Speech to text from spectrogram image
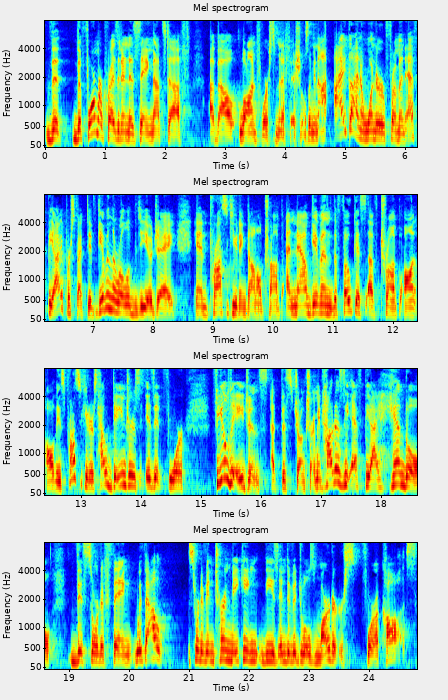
The, the former president is saying that stuff about law enforcement officials. I mean, I, I kind of wonder from an FBI perspective, given the role of the DOJ in prosecuting Donald Trump, and now given the focus of Trump on all these prosecutors, how dangerous is it for field agents at this juncture? I mean, how does the FBI handle this sort of thing without sort of in turn making these individuals martyrs for a cause?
